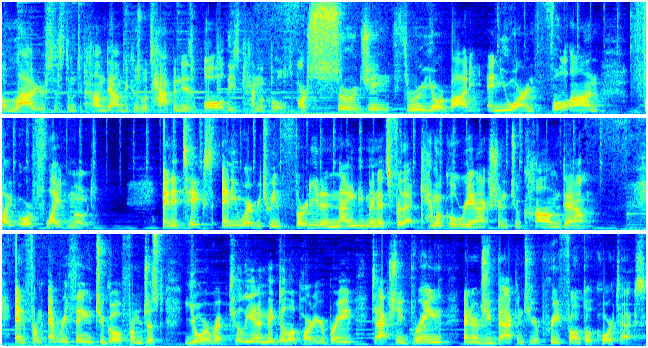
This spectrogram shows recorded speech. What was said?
allow your system to calm down because what's happened is all these chemicals are surging through your body and you are in full on fight or flight mode. And it takes anywhere between 30 to 90 minutes for that chemical reaction to calm down. And from everything to go from just your reptilian amygdala part of your brain to actually bring energy back into your prefrontal cortex.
